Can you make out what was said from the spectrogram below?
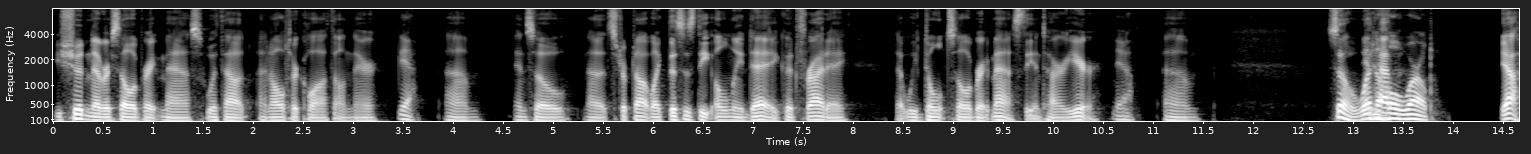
you should never celebrate mass without an altar cloth on there Yeah. um and so now it's stripped out like this is the only day good friday that we don't celebrate mass the entire year Yeah. um so what In the hap- whole world. yeah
